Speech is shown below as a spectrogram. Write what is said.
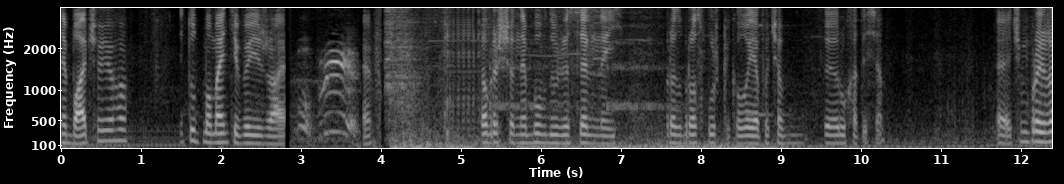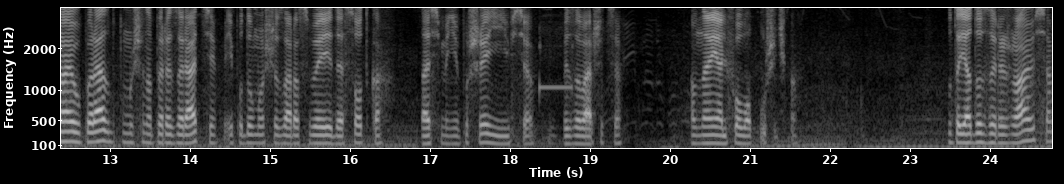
Не бачу його. І тут в моменті виїжджаю. Е. Добре, що не був дуже сильний розброс пушки, коли я почав е, рухатися. Е, Чому проїжджаю вперед? Тому що на перезарядці і подумав, що зараз вийде сотка, дасть мені по шиї і все, і завершиться. А в неї альфова пушечка. Тут я дозаряджаюся.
